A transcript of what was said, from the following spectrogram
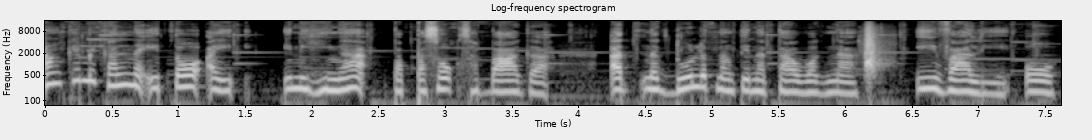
Ang kemikal na ito ay inihinga papasok sa baga at nagdulot ng tinatawag na E-Valley o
